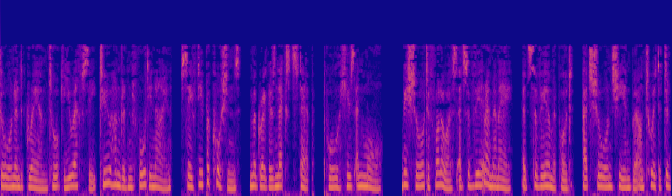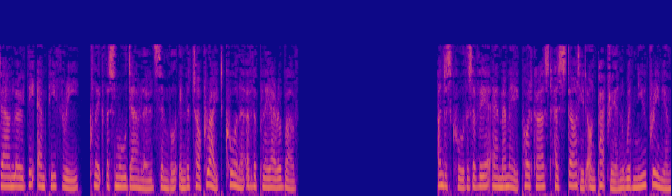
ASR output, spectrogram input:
Sean and Graeme talk UFC 249, safety precautions, McGregor's next step, Paul Hughes and more. Be sure to follow us at Severe MMA, at SevereMMAPod, at Sean SheehanBA on Twitter to download the MP3, click the small download symbol in the top right corner of the player above. Underscore the Severe MMA podcast has started on Patreon with new premium,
